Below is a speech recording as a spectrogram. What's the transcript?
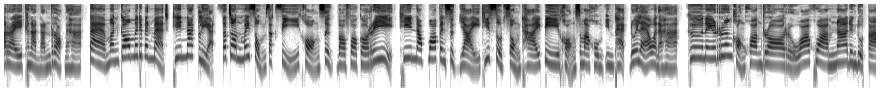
อะไรขนาดนั้นหรอกนะคะ แต่มันก็ไม่ได้เป็นแมตช์ที่น่าเกลียดซะจนไม่สมศักดิ์ศรีของศึกบ a ลฟอร์กอรี่ที่นับว่าเป็นศึกใหญ่ที่สุดส่งท้ายปีของสมาคม Impact ด้วยแล้วนะคะคือในเรื่องของความรอหรือว่าความน่าดึงดูดตา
